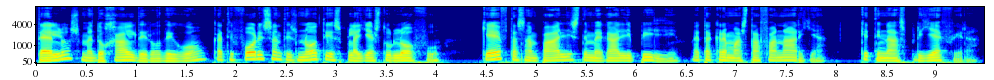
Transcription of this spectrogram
Τέλος, με το χάλντιρο οδηγό, κατηφόρησαν τις νότιες πλαγιές του λόφου και έφτασαν πάλι στη μεγάλη πύλη με τα κρεμαστά φανάρια και την άσπρη γέφυρα.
